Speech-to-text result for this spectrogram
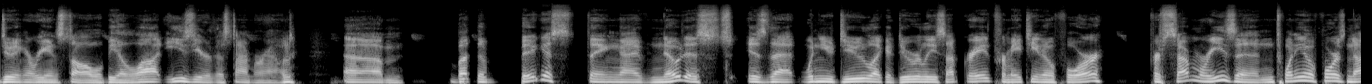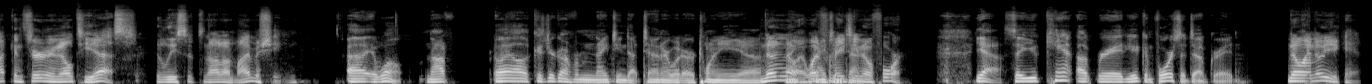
doing a reinstall will be a lot easier this time around. Um, but the biggest thing I've noticed is that when you do like a do release upgrade from 1804, for some reason 2004 is not considered an LTS. At least it's not on my machine. Uh, it won't. Not well because you're going from 19.10 or what or 20. Uh, No, no, no. I went from 1804. Yeah, so you can't upgrade. You can force it to upgrade. No, I know you can.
